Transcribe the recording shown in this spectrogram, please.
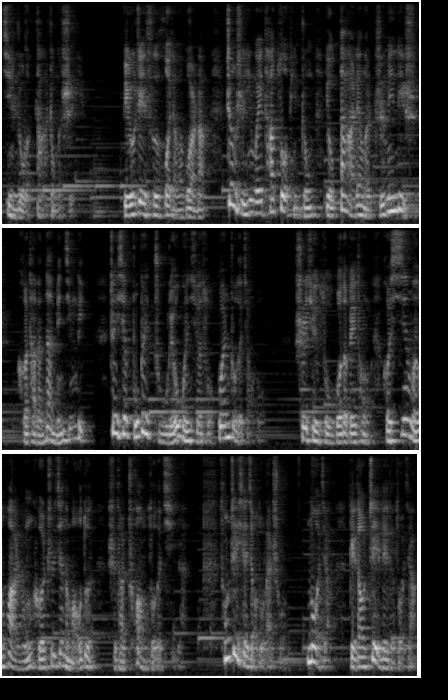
进入了大众的视野。比如这次获奖的古尔纳，正是因为他作品中有大量的殖民历史和他的难民经历，这些不被主流文学所关注的角落，失去祖国的悲痛和新文化融合之间的矛盾，是他创作的起源。从这些角度来说，诺奖给到这类的作家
